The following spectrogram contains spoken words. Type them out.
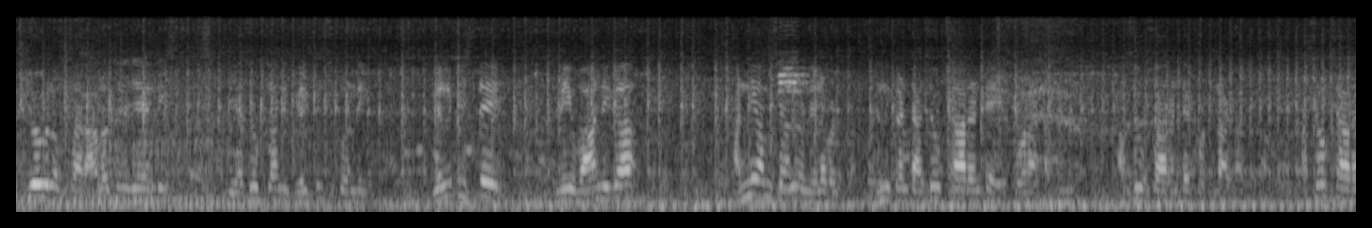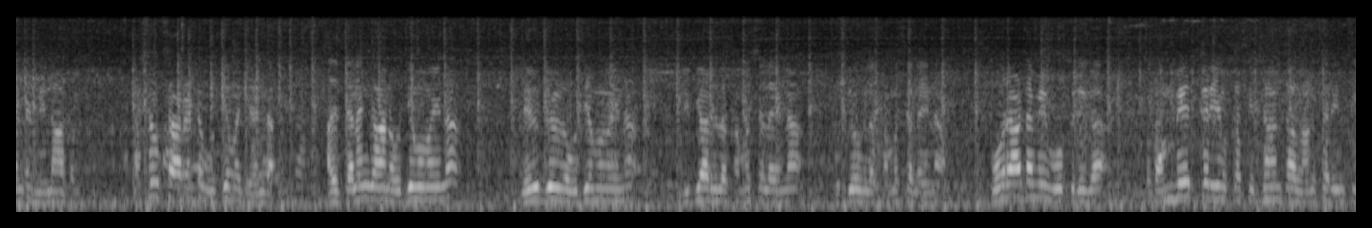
ఉద్యోగులు ఒకసారి ఆలోచన చేయండి ఈ అశోక్ సార్ని గెలిపించుకోండి. గెలిపిస్తే మీ వాణిగా అన్ని అంశాలు నిలబడతాయి ఎందుకంటే అశోక్ సార్ అంటే పోరాటం. అశోక్ సార్ అంటే కొట్లాట. అశోక్ సార్ అంటే నినాదం. అశోక్ సార్ అంటే ఉద్యమ జెండా. అది తెలంగాణ ఉద్యమమైన నిరుద్యోగ ఉద్యమమైన విద్యార్థుల సమస్యలైనా ఉద్యోగుల సమస్యలైనా పోరాటమే ఊపిరిగా ఒక అంబేద్కర్ యొక్క సిద్ధాంతాలను అనుసరించి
